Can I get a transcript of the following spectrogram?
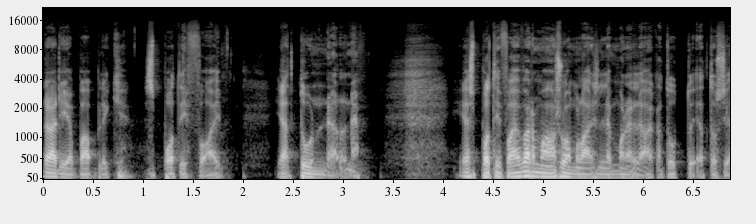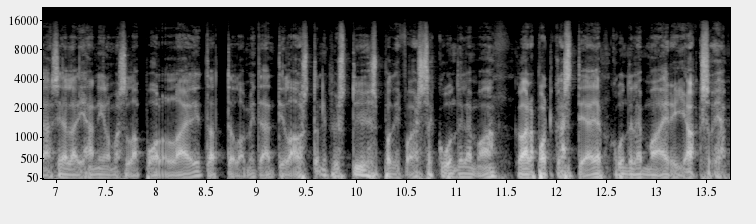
Radio Public, Spotify ja Tunnelne. Ja Spotify varmaan on suomalaisille monelle aika tuttu ja tosiaan siellä ihan ilmaisella puolella ei tarvitse olla mitään tilausta, niin pystyy Spotifyssa kuuntelemaan Car-podcastia ja kuuntelemaan eri jaksoja.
